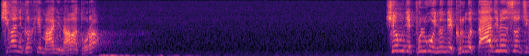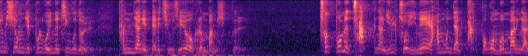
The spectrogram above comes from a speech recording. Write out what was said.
시간이 그렇게 많이 남아 돌아? 시험 문제 풀고 있는데 그런 거 따지면서 지금 시험 문제 풀고 있는 친구들 당장에 때려치우세요. 그런 방식들. 척 보면 착 그냥 1초 이내에 한 문장 탁 보고 뭔 말인가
